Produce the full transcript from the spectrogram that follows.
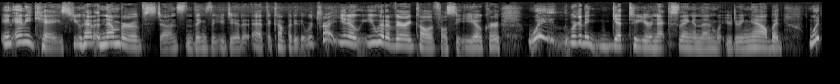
In any case, you had a number of stunts and things that you did at, at the company that were trying. You know, you had a very colorful CEO career. Wait, we're going to get to your next thing and then what you're doing now. But what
